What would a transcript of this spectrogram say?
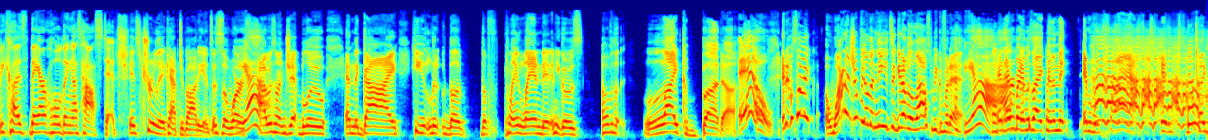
because they are holding us hostage. It's truly a captive audience. It's the worst. Yeah. I was on JetBlue, and the guy, he the the plane landed, and he goes over the like butter, Ew. and it was like, why did you feel the need to get over the loudspeaker for that? Yeah. And everybody was like, and then they, everyone clapped. And like,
